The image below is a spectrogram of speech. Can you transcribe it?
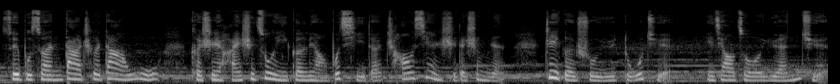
虽不算大彻大悟，可是还是做一个了不起的超现实的圣人。这个属于独觉，也叫做圆觉，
